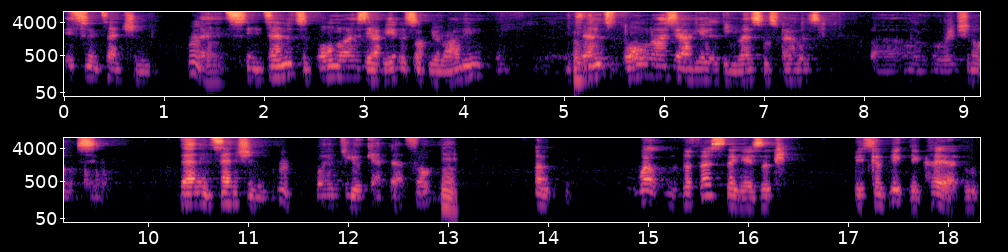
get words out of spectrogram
it's an intention, Hmm. and it's intended to formalize the idea, that's writing, intended to formalize the idea that the US was founded uh, original sin. That intention, Hmm. where do you get that from? Well, the first thing is that it's completely clear from,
